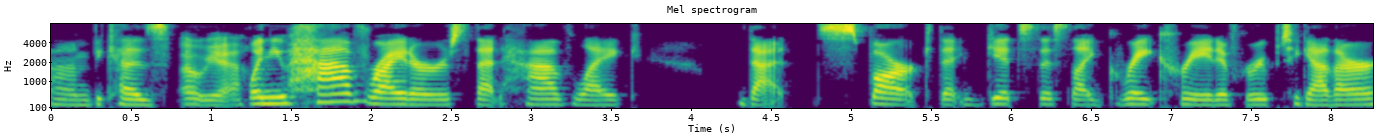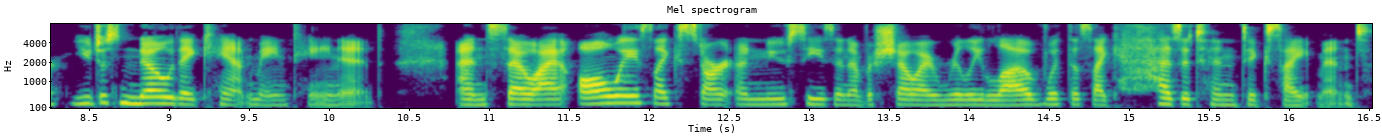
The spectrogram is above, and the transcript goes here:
um, because Oh yeah. when you have writers that have like that spark that gets this like great creative group together, you just know they can't maintain it. And so I always like start a new season of a show I really love with this like hesitant excitement,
